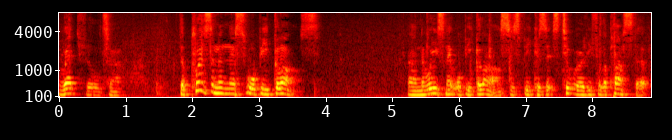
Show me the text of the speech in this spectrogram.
red filter. The prism in this will be glass. And the reason it will be glass is because it's too early for the plastic.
